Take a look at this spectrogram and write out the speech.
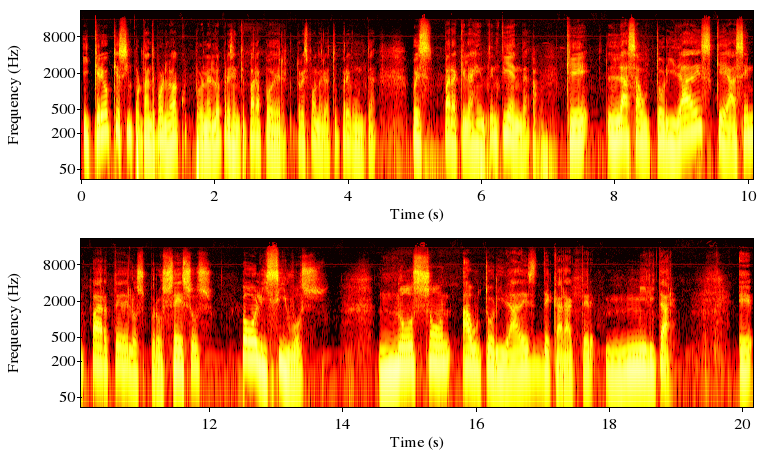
Y creo que es importante ponerlo, ponerlo presente para poder responder a tu pregunta, pues para que la gente entienda que las autoridades que hacen parte de los procesos policivos no son autoridades de carácter militar. Eh,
